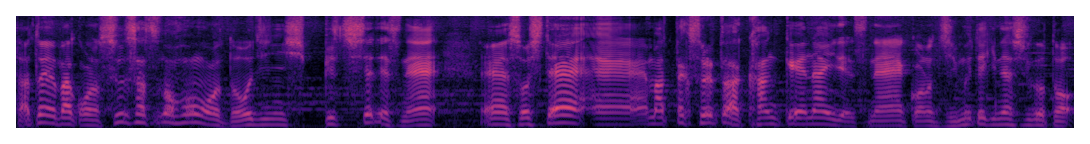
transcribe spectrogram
例えばこの数冊の本を同時に執筆してですね、えー、そして、えー、全くそれとは関係ないですねこの事務的な仕事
